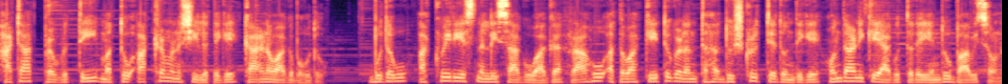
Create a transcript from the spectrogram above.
ಹಠಾತ್ ಪ್ರವೃತ್ತಿ ಮತ್ತು ಆಕ್ರಮಣಶೀಲತೆಗೆ ಕಾರಣವಾಗಬಹುದು. ಬುಧವು ಅಕ್ವೇರಿಯಸ್ನಲ್ಲಿ ಸಾಗುವಾಗ ರಾಹು ಅಥವಾ ಕೇತುಗಳಂತಹ ದುಷ್ಕೃತ್ಯದೊಂದಿಗೆ ಹೊಂದಾಣಿಕೆಯಾಗುತ್ತದೆ ಎಂದು ಭಾವಿಸೋಣ.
